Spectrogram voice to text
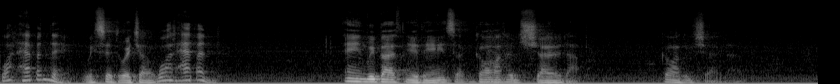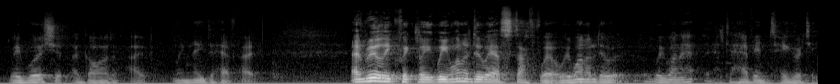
what happened there? We said to each other, what happened? And we both knew the answer. God had showed up. God had showed up. We worship a God of hope. We need to have hope. And really quickly, we want to do our stuff well. We want to do it, we want to have integrity.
